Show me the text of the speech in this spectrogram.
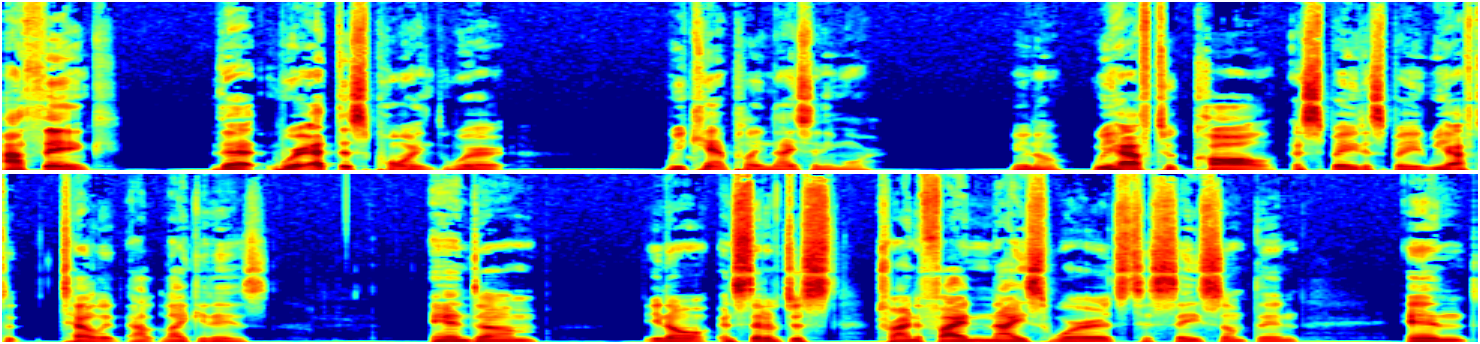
I think that we're at this point where we can't play nice anymore. You know, we have to call a spade a spade. We have to tell it like it is. And um, you know, instead of just trying to find nice words to say something and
